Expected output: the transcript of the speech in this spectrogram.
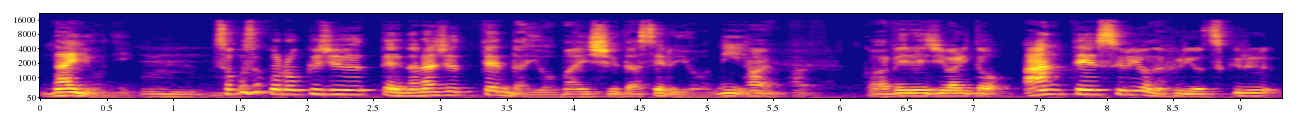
ないようにうん。そこそこ60点70点台を毎週出せるように、はいはい。アベレージ割と安定するような振りを作る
